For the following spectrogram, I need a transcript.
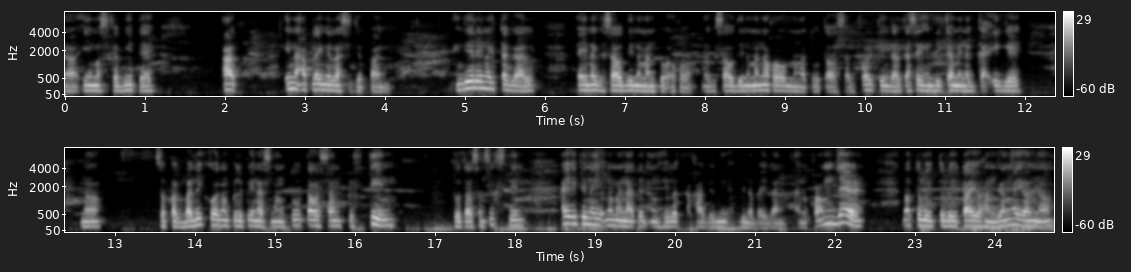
uh, Imus Cavite at ina-apply nila sa Japan. Hindi rin nagtagal ay nag-Saudi naman po ako. Nag-Saudi naman ako mga 2014 dahil kasi hindi kami nagkaigi no. So pagbalik ko ng Pilipinas ng 2015 2016 ay itinayo naman natin ang Hilot Academy of Binabaylan. And from there, no, tuloy-tuloy tayo hanggang ngayon, no?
